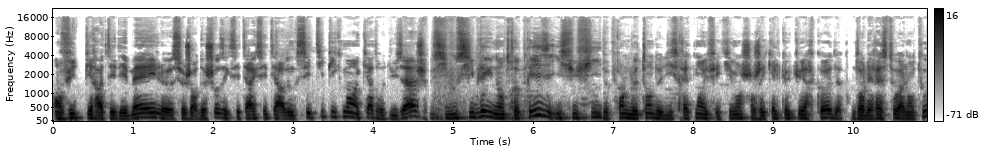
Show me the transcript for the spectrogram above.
en vue de pirater des mails, ce genre de choses, etc., etc. Donc c'est typiquement un cadre d'usage. Si vous ciblez une entreprise, il suffit de prendre le temps de discrètement effectivement changer quelques QR codes dans les restos alentours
